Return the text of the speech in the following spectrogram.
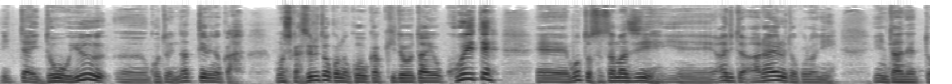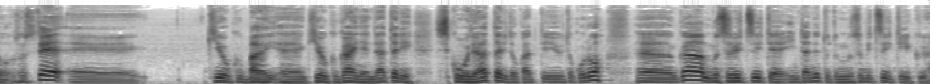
一体どういうことになっているのかもしかするとこの広角機動隊を超えて、えー、もっと凄まじい、えー、ありとあらゆるところにインターネットそして、えー、記憶,、えー、記憶概念であったり思考であったりとかっていうところ、えー、が結びついてインターネットと結びついていく、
